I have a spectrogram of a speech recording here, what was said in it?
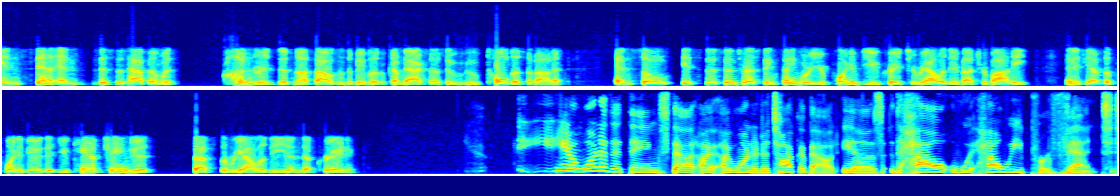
insane, and this has happened with hundreds, if not thousands, of people that have come to Access who, who told us about it. And so it's this interesting thing where your point of view creates your reality about your body. And if you have the point of view that you can't change it, that's the reality you end up creating. You know, one of the things that I, I wanted to talk about is the, how we, how we prevent.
